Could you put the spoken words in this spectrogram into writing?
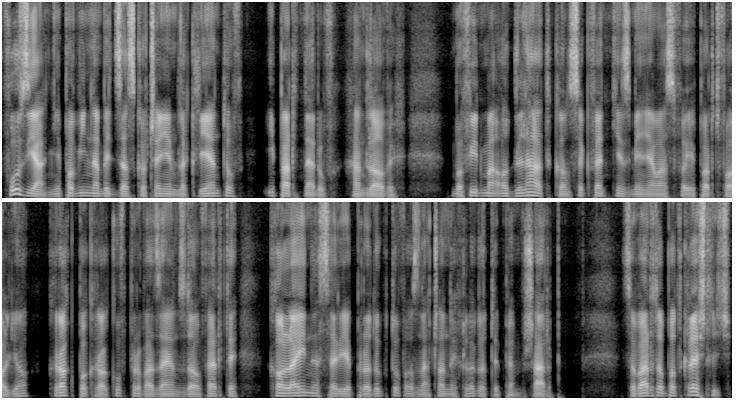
Fuzja nie powinna być zaskoczeniem dla klientów i partnerów handlowych, bo firma od lat konsekwentnie zmieniała swoje portfolio, krok po kroku wprowadzając do oferty kolejne serie produktów oznaczonych logotypem Sharp. Co warto podkreślić,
